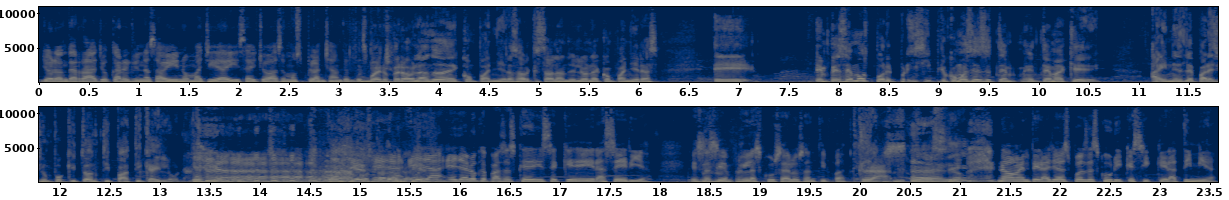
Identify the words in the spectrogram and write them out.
Yolanda Rayo, Carolina Sabino, Magida Isa y yo hacemos planchando el despecho. Bueno, pero hablando de compañeras, ahora que está hablando Ilona de compañeras, eh, empecemos por el principio. ¿Cómo es ese tem- el tema que a Inés le pareció un poquito antipática a Ilona? ella, ella, ella lo que pasa es que dice que era seria. Esa siempre es la excusa de los antipáticos. Claro. no, no, mentira, yo después descubrí que sí, que era tímida.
